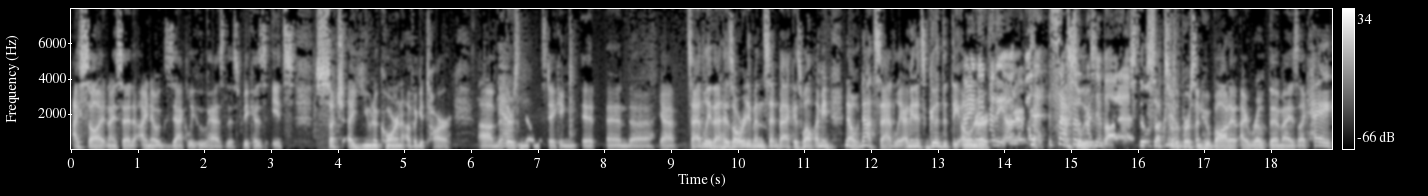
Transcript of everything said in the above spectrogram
I saw it and I said, I know exactly who has this because it's such a unicorn of a guitar. Um, that Yeah. there's no mistaking it. And, uh, yeah, sadly that has already been sent back as well. I mean, no, not sadly. I mean, it's good that the I mean, owner, good for the owner, but it sucks absolutely. for the person who bought it. Still sucks for the person who bought it. I wrote them. I was like, "Hey,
